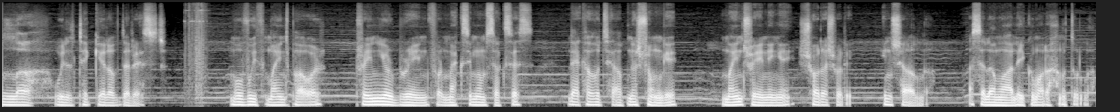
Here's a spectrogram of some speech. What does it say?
Allah will take care of the rest move with mind power train your brain for maximum success দেখা হচ্ছে আপনার সঙ্গে মাইন্ড ট্রেনিংয়ে সরাসরি, ইনশাআল্লাহ। আসসালামু আলাইকুম রহমতুল্লাহ।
